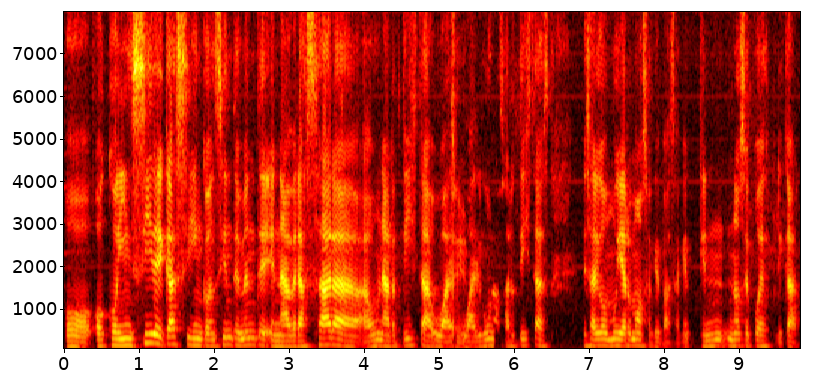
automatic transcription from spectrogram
o, coincide casi inconscientemente en abrazar a, un artista o a, algunos artistas, es algo muy hermoso que pasa, que, no se puede explicar.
